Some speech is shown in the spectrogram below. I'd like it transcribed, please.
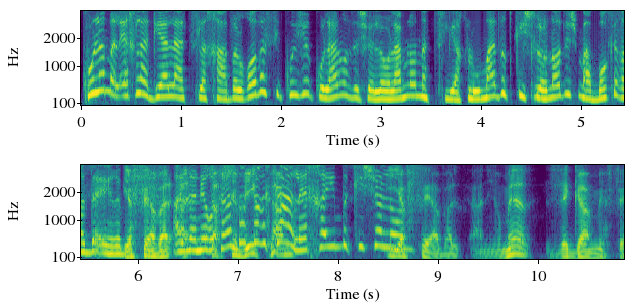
כולם על איך להגיע להצלחה, אבל רוב הסיכוי של כולנו זה שלעולם לא נצליח. לעומת זאת, כישלונות יש מהבוקר עד הערב. יפה, אבל אז אני רוצה לעשות הרצאה על איך חיים בכישלון. יפה, אבל אני אומר, זה גם יפה.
